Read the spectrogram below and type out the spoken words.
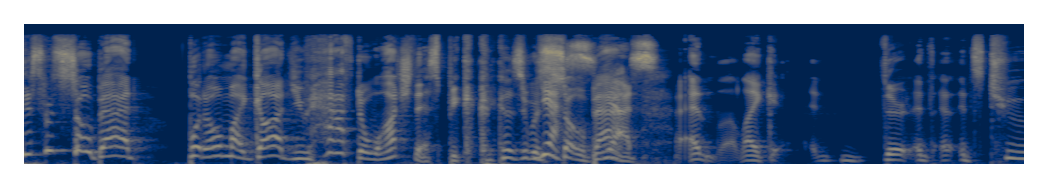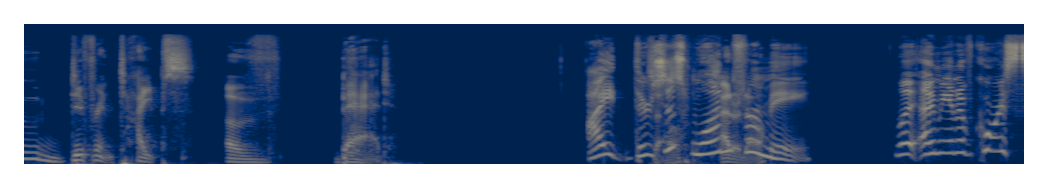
this was so bad but oh my god you have to watch this because it was Yes, so bad yes. and like there it's two different types of bad I there's So, just one for know. me. Like I mean, of course,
